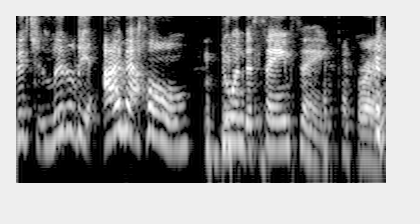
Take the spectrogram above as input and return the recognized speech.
bitch, literally, I'm at home doing the same thing. right.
